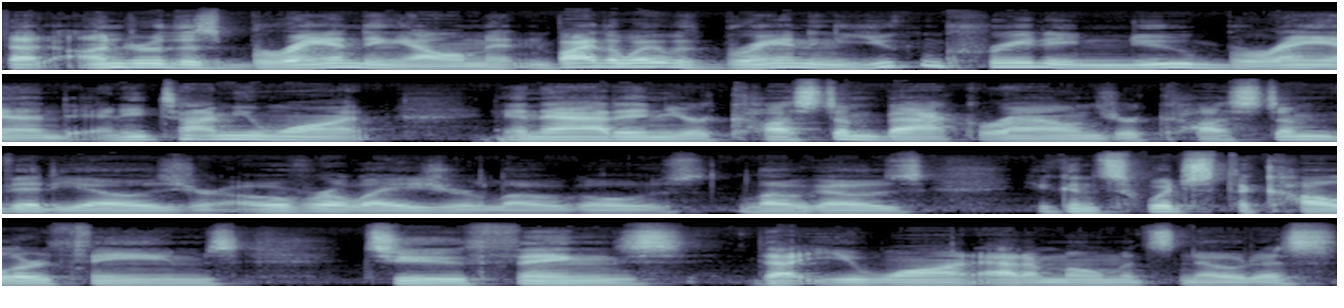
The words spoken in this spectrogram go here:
that under this branding element, and by the way, with branding, you can create a new brand anytime you want and add in your custom backgrounds, your custom videos, your overlays, your logos, logos. You can switch the color themes to things that you want at a moment's notice.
